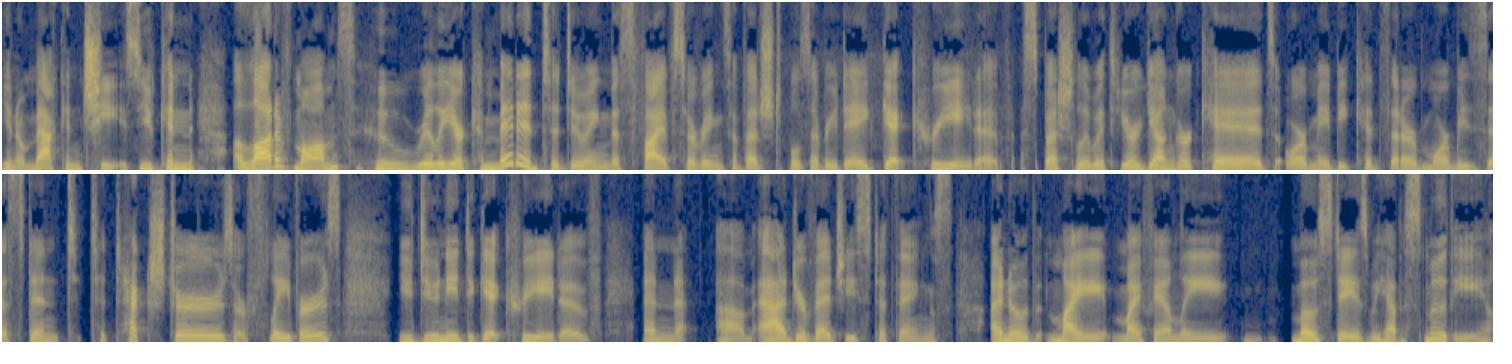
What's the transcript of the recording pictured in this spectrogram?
you know mac and cheese. You can a lot of moms who really are committed to doing this five servings of vegetables every day get creative especially with your younger kids or maybe kids that are more resistant to textures or flavors. You do need to get creative and um, add your veggies to things. I know that my my family most days we have a smoothie.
